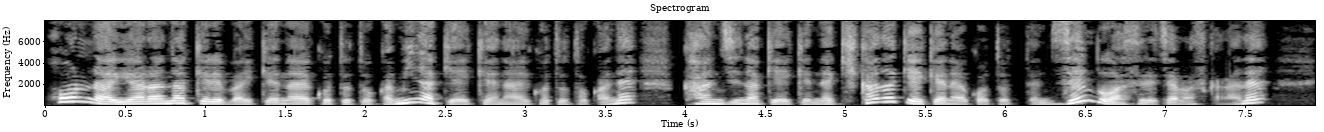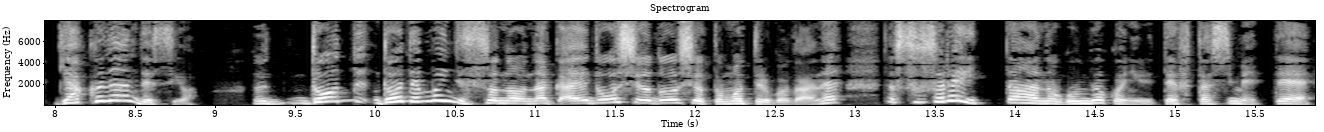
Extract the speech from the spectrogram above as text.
本来やらなければいけないこととか、見なきゃいけないこととかね、感じなきゃいけない、聞かなきゃいけないことって全部忘れちゃいますからね。逆なんですよ。どうで、どうでもいいんです。その、なんか、え、どうしようどうしようと思ってることはね。そそれ一旦あの、ゴミ箱に入れて、蓋閉めて、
